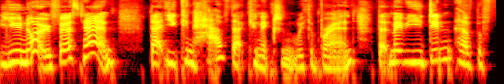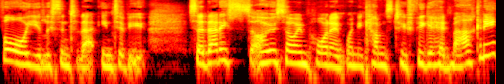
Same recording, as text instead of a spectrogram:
you know firsthand that you can have that connection with a brand that maybe you didn't have before you listened to that interview. So that is so, so important when it comes to figurehead marketing.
